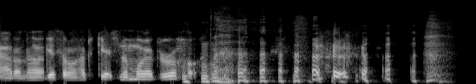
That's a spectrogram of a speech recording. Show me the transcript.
I don't know. I guess I don't have to catch no more after all.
